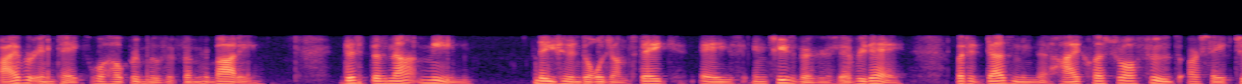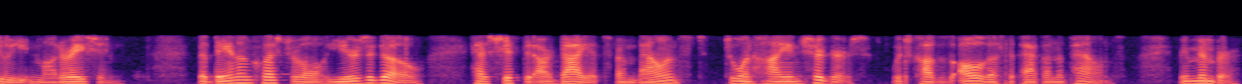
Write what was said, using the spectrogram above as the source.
fiber intake will help remove it from your body. This does not mean that you should indulge on steak, eggs, and cheeseburgers every day but it does mean that high cholesterol foods are safe to eat in moderation. The ban on cholesterol years ago has shifted our diets from balanced to one high in sugars, which causes all of us to pack on the pounds. Remember,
